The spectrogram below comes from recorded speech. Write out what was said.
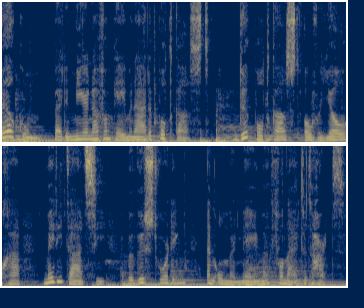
Welkom bij de Mirna van Kemenade podcast. De podcast over yoga, meditatie, bewustwording en ondernemen vanuit het hart.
